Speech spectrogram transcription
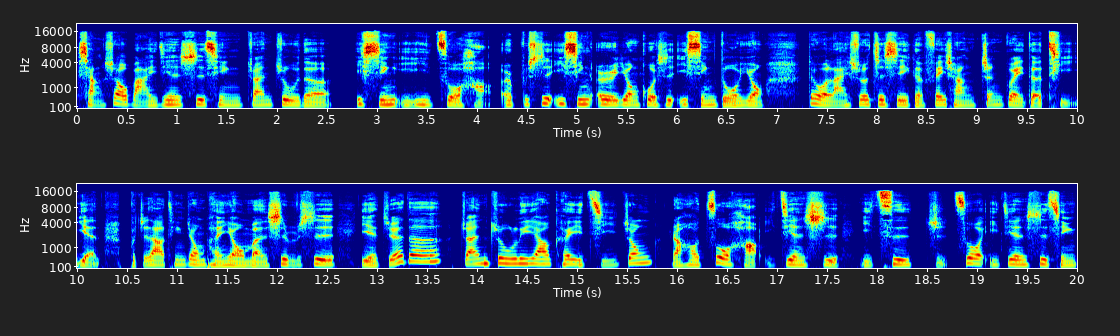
享受把一件事情专注的。一心一意做好，而不是一心二用或是一心多用。对我来说，这是一个非常珍贵的体验。不知道听众朋友们是不是也觉得专注力要可以集中，然后做好一件事，一次只做一件事情，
